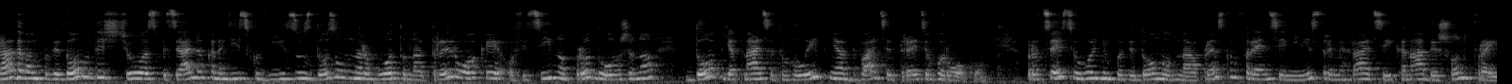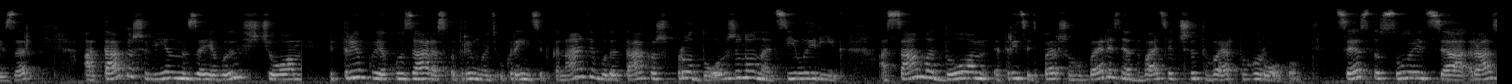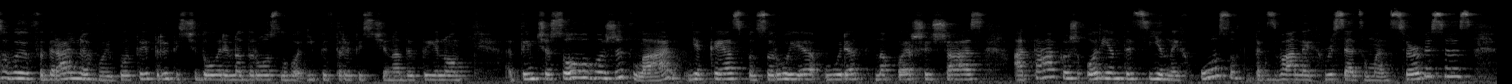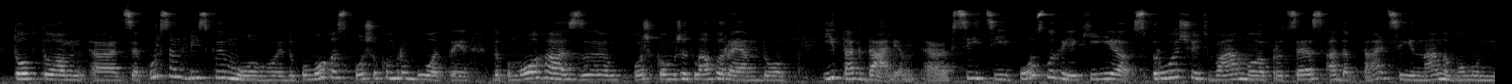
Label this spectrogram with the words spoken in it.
Рада вам повідомити, що спеціальну канадську візу з дозволом на роботу на 3 роки офіційно продовжено до 15 липня 2023 року. Про це сьогодні повідомив на прес-конференції міністр міграції Канади Шон Фрейзер. А також він заявив, що підтримку, яку зараз отримують українці в Канаді, буде також продовжено на цілий рік, а саме до 31 березня 2024 року. Це стосується разової федеральної виплати 3 тисячі доларів на дорослого і півтори тисячі на дитину, тимчасового житла, яке спонсорує уряд на перший час, а також орієнтаційних послуг, так званих resettlement services, Тобто е, це курс англійської мови, допомога з пошуком роботи, допомога з пошуком житла в оренду і так далі. Е, Всі ці послуги, які спрощують вам процес адаптації на новому місці.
